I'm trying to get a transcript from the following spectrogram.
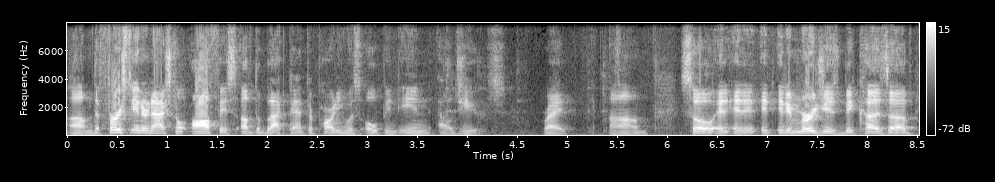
Um, the first international office of the Black Panther Party was opened in Algiers, right? Um, so, and, and it, it, emerges because of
